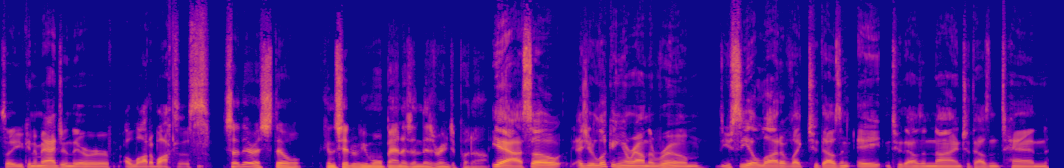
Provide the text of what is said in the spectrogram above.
So you can imagine there are a lot of boxes. So there are still considerably more banners than there's room to put up. Yeah. So as you're looking around the room, you see a lot of like 2008 and 2009, 2010,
